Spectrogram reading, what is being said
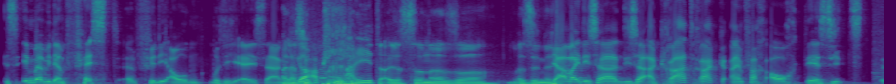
ist immer wieder ein Fest äh, für die Augen, muss ich ehrlich sagen. Weil das so Abschnitt. breit ist, so, ne? So, weiß ich nicht. Ja, weil dieser, dieser Agrartrack einfach auch, der sieht äh,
